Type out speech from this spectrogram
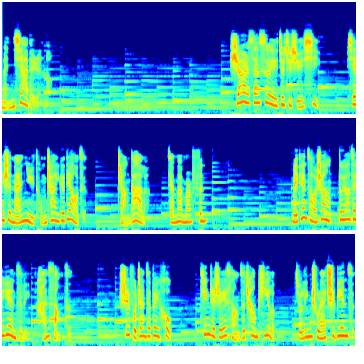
门下的人了。十二三岁就去学戏，先是男女同唱一个调子。长大了，再慢慢分。每天早上都要在院子里喊嗓子，师傅站在背后，听着谁嗓子唱劈了，就拎出来吃鞭子。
